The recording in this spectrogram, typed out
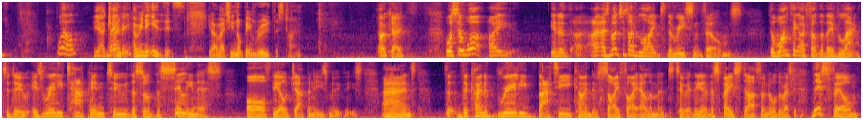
well, Yeah, I can. maybe. I mean, it is. It's you know, I'm actually not being rude this time. Okay. Well, so what I, you know, I, as much as I've liked the recent films, the one thing I felt that they've lacked to do is really tap into the sort of the silliness of the old Japanese movies and the the kind of really batty kind of sci-fi element to it. You know, the space stuff and all the rest of it. This film,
